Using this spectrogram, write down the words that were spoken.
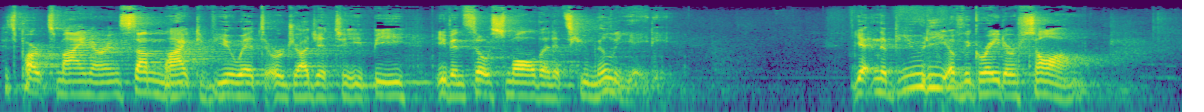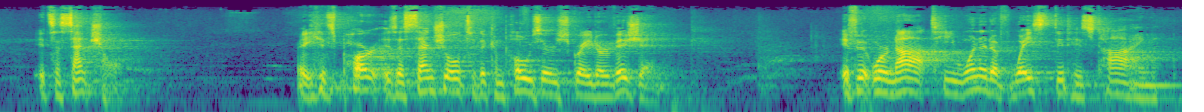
His part's minor, and some might view it or judge it to be even so small that it's humiliating. Yet, in the beauty of the greater song, it's essential. Right? His part is essential to the composer's greater vision. If it were not, he wouldn't have wasted his time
